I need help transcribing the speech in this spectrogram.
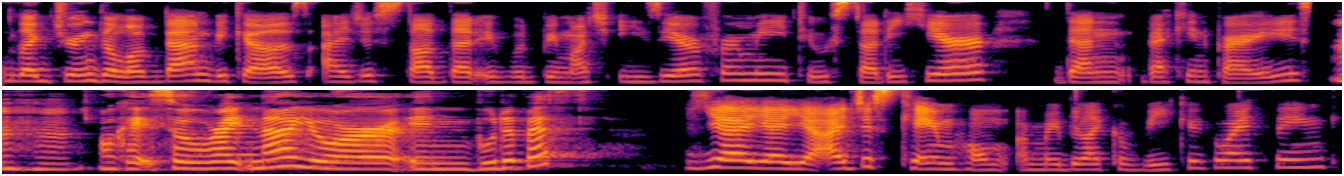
like during the lockdown because I just thought that it would be much easier for me to study here than back in Paris. Mm-hmm. Okay, so right now you are in Budapest? Yeah, yeah, yeah. I just came home uh, maybe like a week ago, I think.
